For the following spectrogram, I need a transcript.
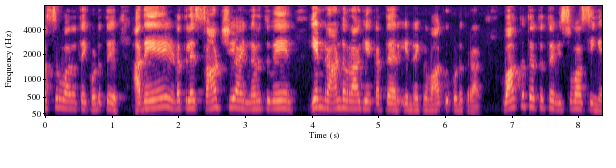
ஆசிர்வாதத்தை கொடுத்து அதே இடத்துல சாட்சியாய் நிறுத்துவேன் என்று ஆண்டவராகிய கத்தர் இன்றைக்கு வாக்கு கொடுக்கிறார். வாக்கு தத்துவத்தை விசுவாசிங்க.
